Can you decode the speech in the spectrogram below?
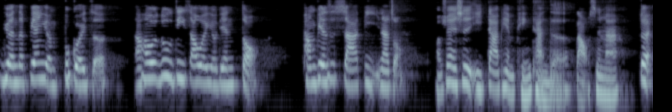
圆的边缘不规则，然后陆地稍微有点陡，旁边是沙地那种。哦，所以是一大片平坦的岛是吗？对，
